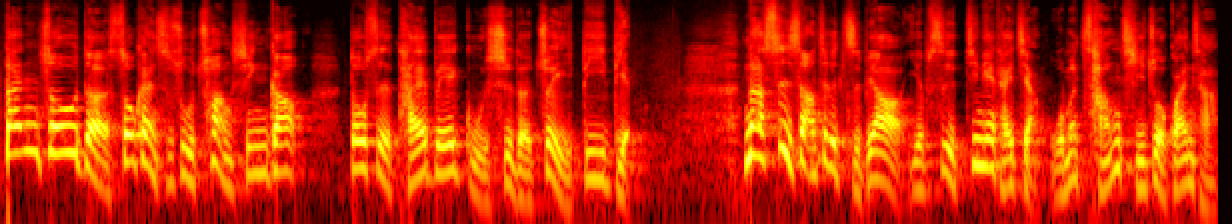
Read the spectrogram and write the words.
单周的收看时数创新高，都是台北股市的最低点。那事实上，这个指标也不是今天才讲，我们长期做观察，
